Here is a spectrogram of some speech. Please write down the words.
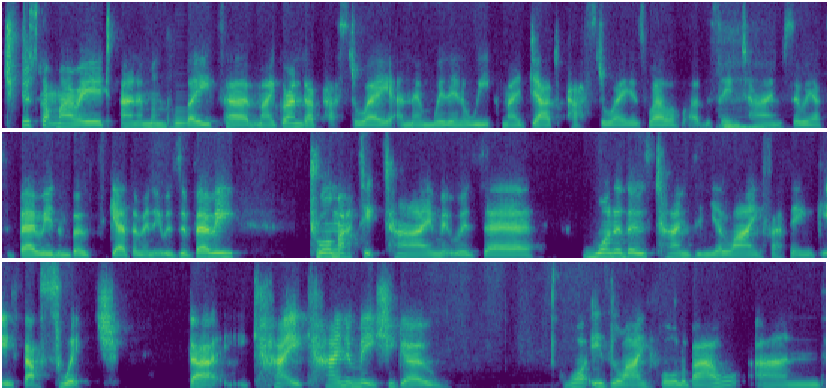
just got married, and a month later, my granddad passed away, and then within a week, my dad passed away as well at the same mm. time. So we had to bury them both together, and it was a very traumatic time. It was uh, one of those times in your life, I think, is that switch that it, it kind of makes you go, "What is life all about?" and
